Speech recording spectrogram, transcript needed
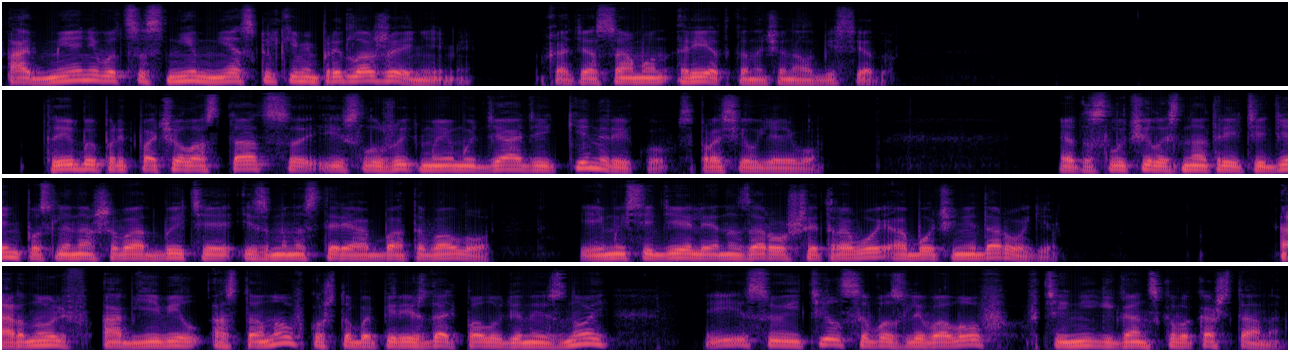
обмениваться с ним несколькими предложениями, хотя сам он редко начинал беседу. «Ты бы предпочел остаться и служить моему дяде Кинрику?» — спросил я его. Это случилось на третий день после нашего отбытия из монастыря Аббата Вало, и мы сидели на заросшей травой обочине дороги. Арнульф объявил остановку, чтобы переждать полуденный зной, и суетился возле валов в тени гигантского каштана.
